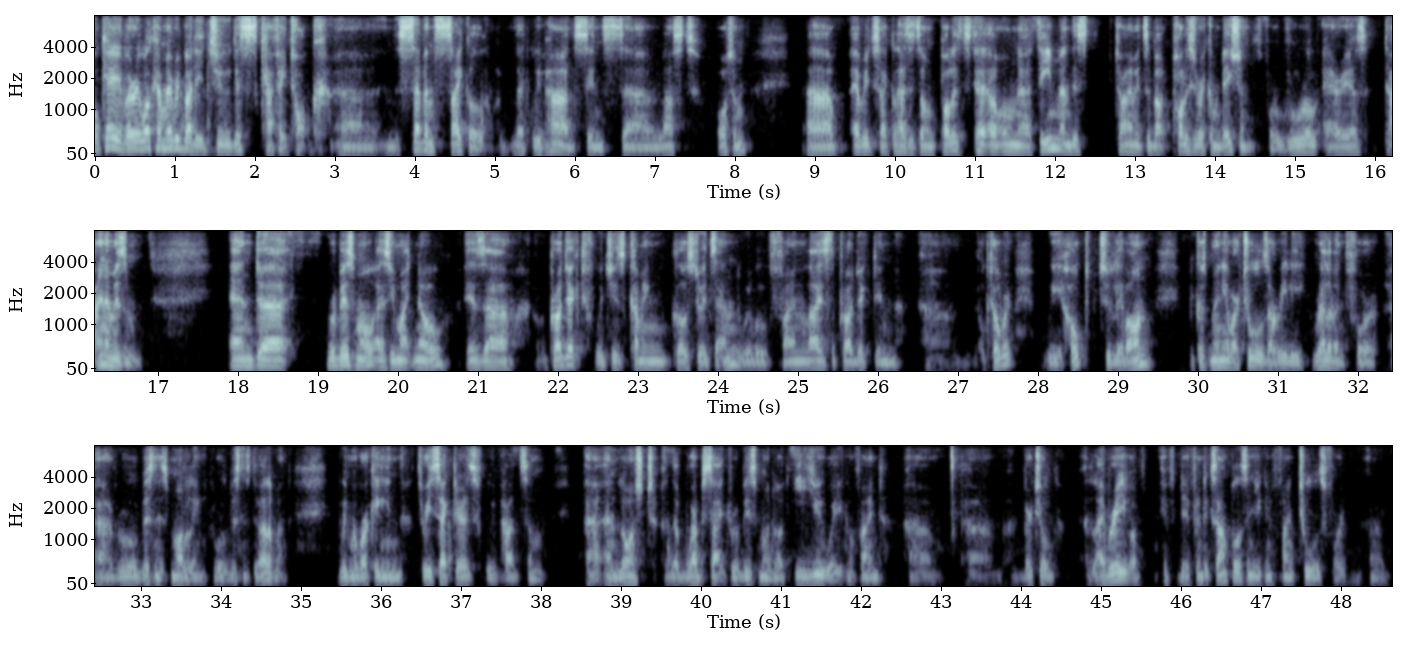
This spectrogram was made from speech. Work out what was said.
Okay, very welcome everybody to this cafe talk, uh, the seventh cycle that we've had since uh, last autumn. Uh, every cycle has its own, policy, uh, own uh, theme, and this time it's about policy recommendations for rural areas dynamism. And uh, Rubizmo, as you might know, is a project which is coming close to its end. We will finalize the project in October. We hope to live on because many of our tools are really relevant for uh, rural business modeling, rural business development. We've been working in three sectors. We've had some uh, and launched the website rubizmo.eu where you can find um, uh, a virtual library of different examples and you can find tools for, uh,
